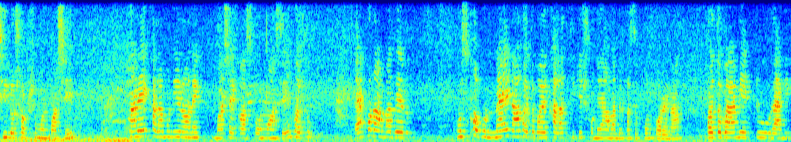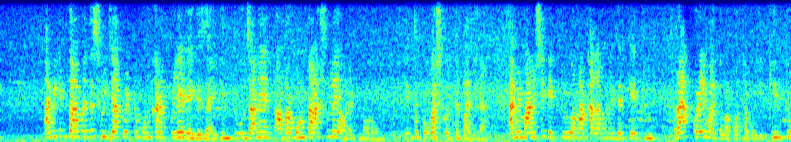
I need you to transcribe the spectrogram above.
ছিল সব সময় পাশে। আর এই খালামুনির অনেক বাসায় কাজকর্ম আছে, হয়তো এখনও আমাদের খোঁজ খবর নেয় না হয়তো বা খালার থেকে শুনে আমাদের কাছে ফোন করে না। হয়তো বা আমি একটু রাগি আমি কিন্তু আপনাদের সুইটি আপু একটু মন খারাপ করলে রেগে যাই। কিন্তু জানেন, আমার মনটা আসলেই অনেক নরম। কিন্তু প্রকাশ করতে পারি না। আমি মানুষকে একটু, আমার খালামণিদেরকে একটু রাগ করেই হয়তো বা কথা বলি। কিন্তু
